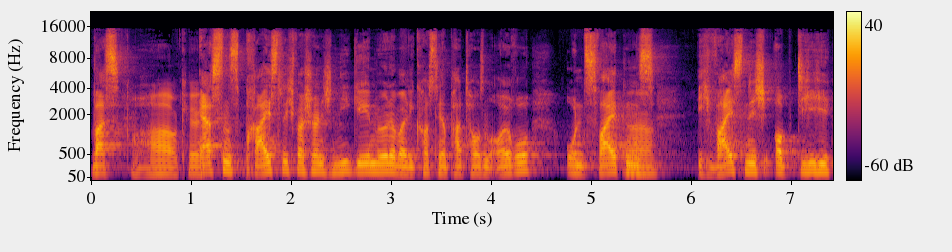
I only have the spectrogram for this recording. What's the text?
Was Aha, okay. erstens preislich wahrscheinlich nie gehen würde, weil die kosten ja ein paar tausend Euro. Und zweitens, ja. Ich weiß nicht, ob die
